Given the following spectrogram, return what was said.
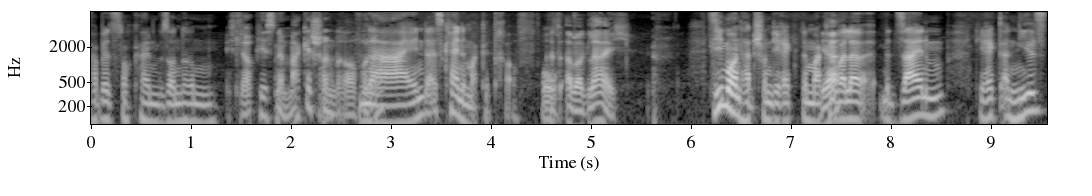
hab jetzt noch keinen besonderen... Ich glaube, hier ist eine Macke schon drauf, oder? Nein, da ist keine Macke drauf. Oh. aber gleich. Simon hat schon direkt eine Macke, ja? weil er mit seinem direkt an Nils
